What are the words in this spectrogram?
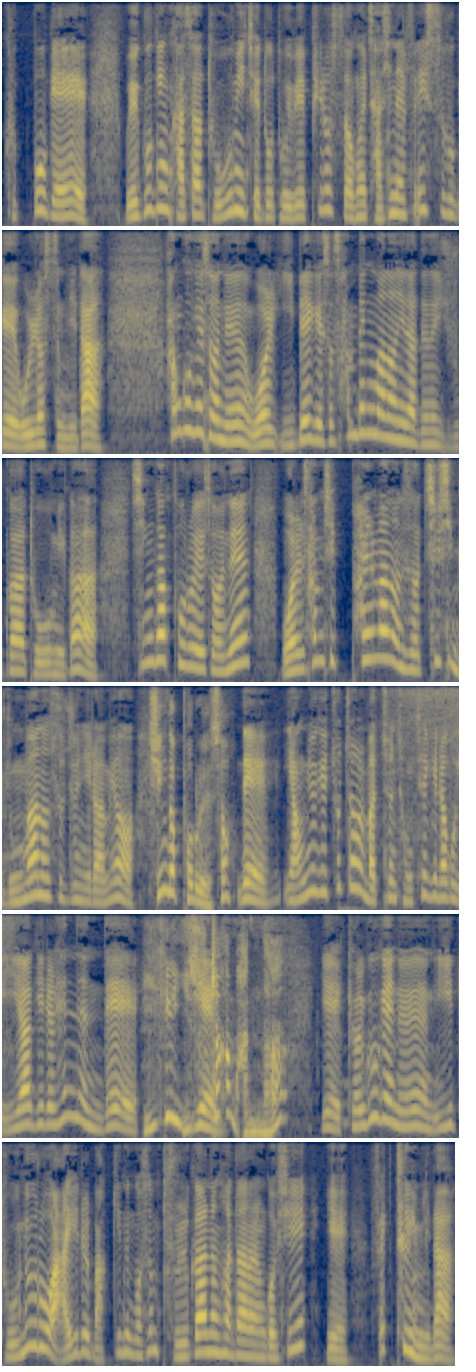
극복에 외국인 가사 도우미 제도 도입의 필요성을 자신의 페이스북에 올렸습니다. 한국에서는 월 200에서 300만 원이나 드는 육아 도우미가 싱가포르에서는 월 38만 원에서 76만 원 수준이라며 싱가포르에서 네, 양육에 초점을 맞춘 정책이라고 이야기를 했는데 이게 이 숫자가 예. 맞나? 예, 결국에는 이 돈으로 아이를 맡기는 것은 불가능하다는 것이 예, 팩트입니다.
